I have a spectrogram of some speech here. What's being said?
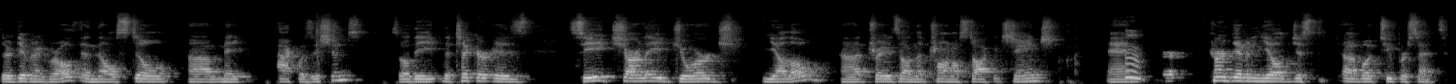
their dividend growth and they'll still uh, make acquisitions. So the, the ticker is C Charlie George Yellow, uh, trades on the Toronto Stock Exchange, and Hmm. current dividend yield just about 2%.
